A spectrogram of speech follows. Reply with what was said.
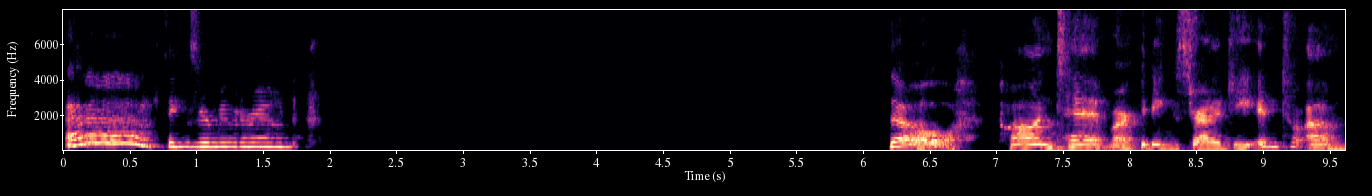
Ah, things are moving around. So, content marketing strategy in um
